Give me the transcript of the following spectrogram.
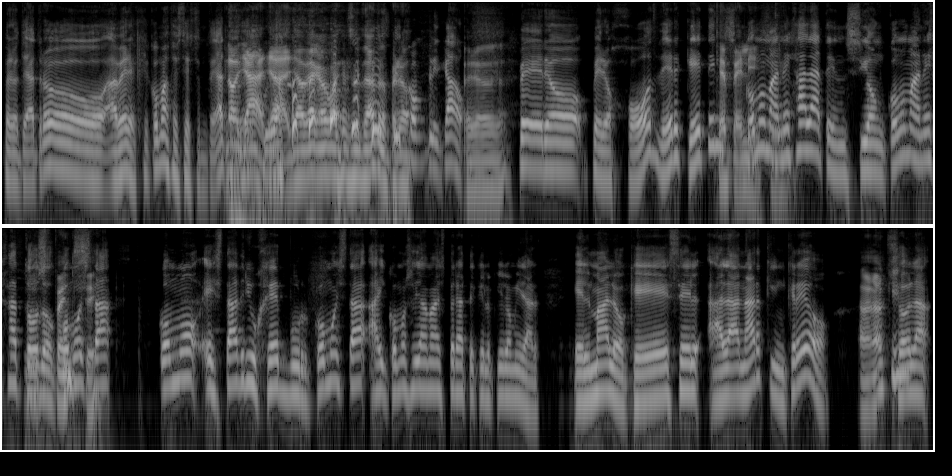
pero teatro. A ver, es que ¿cómo haces esto en teatro? No, ya, ya, ya veo que haces un teatro, Es pero. complicado. pero Pero, pero joder, qué tens- peli, cómo sí. maneja la tensión, cómo maneja todo, cómo está, cómo está Drew Hepburn, cómo está, ay, ¿cómo se llama? Espérate que lo quiero mirar. El malo, que es el Alan Arkin, creo. ¿Alan Arkin? Sola,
